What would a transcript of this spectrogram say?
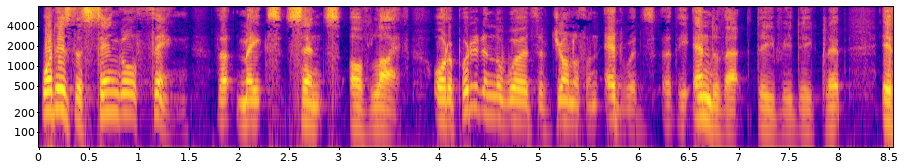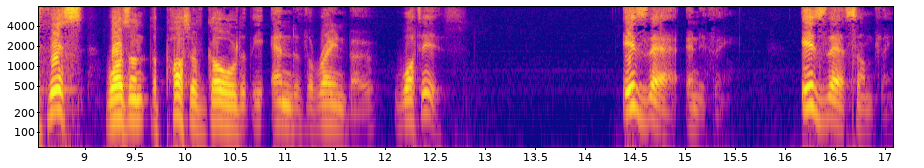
What is the single thing that makes sense of life? Or to put it in the words of Jonathan Edwards at the end of that DVD clip, if this wasn't the pot of gold at the end of the rainbow, what is? Is there anything? Is there something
